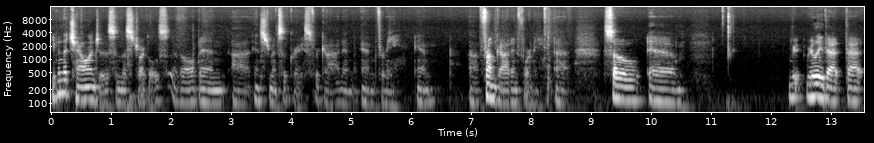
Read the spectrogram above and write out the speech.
even the challenges and the struggles have all been uh, instruments of grace for God and and for me, and uh, from God and for me. Uh, so. Um, really, that that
